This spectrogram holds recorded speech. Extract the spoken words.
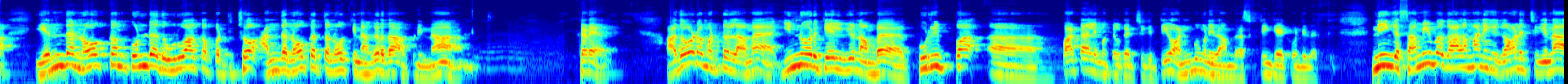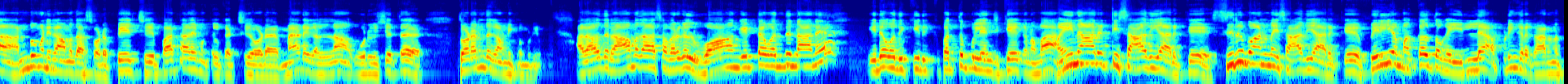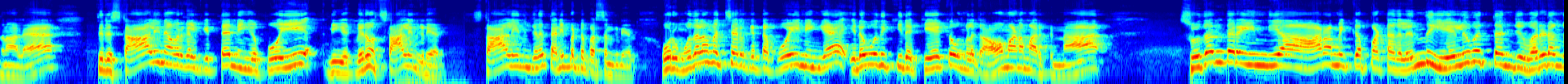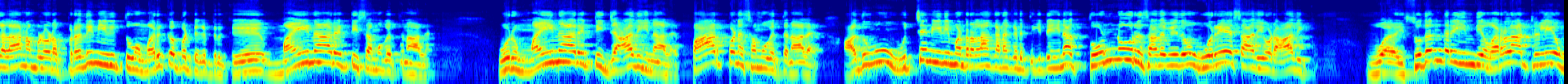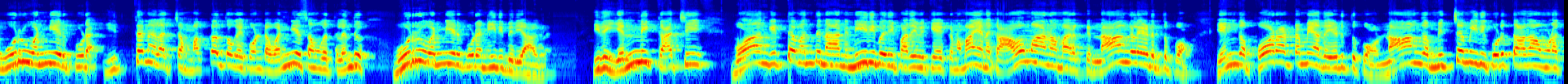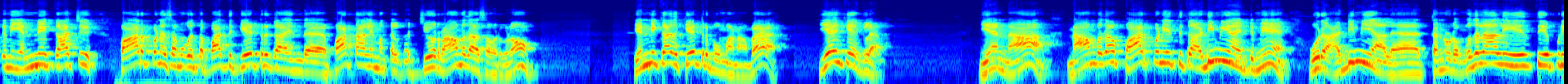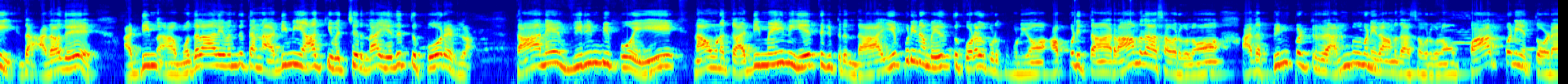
எந்த நோக்கம் கொண்டு அது உருவாக்கப்பட்டுச்சோ அந்த நோக்கத்தை நோக்கி நகருதா அப்படின்னா கிடையாது. அதோட மட்டும் இல்லாம இன்னொரு கேள்வியும் நம்ம குறிப்பா பாட்டாளி மக்கள் கட்சிக்கிட்டையும் அன்புமணி ராமதாஸ் கிட்டையும் கேட்க வேண்டியதா இருக்கு. நீங்க சமீப காலமா நீங்க கவனிச்சீங்கன்னா அன்புமணி ராமதாஸோட பேச்சு பாட்டாளி மக்கள் கட்சியோட மேடைகள்லாம் ஒரு விஷயத்த தொடர்ந்து கவனிக்க முடியும். அதாவது ராமதாஸ் அவர்கள் வாங்கிட்ட வந்து நான் இடஒதுக்கீடு பத்து புள்ளி அஞ்சு கேட்கணுமா? மைனாரிட்டி சாதியா இருக்கு சிறுபான்மை சாதியா இருக்கு பெரிய மக்கள் தொகை இல்லை அப்படிங்கிற காரணத்தினால திரு ஸ்டாலின் அவர்கள் கிட்ட நீங்க போய் நீங்க வெறும் ஸ்டாலின் கிடையாது. ஸ்டாலின்ங்கிறது தனிப்பட்ட பர்சன் கிடையாது. ஒரு முதலமைச்சர் கிட்ட போய் நீங்க இடஒதுக்கீடை கேட்க உங்களுக்கு அவமானமா இருக்குன்னா சுதந்திர இந்தியா ஆரம்பிக்கப்பட்டதுலேருந்து எழுபத்தஞ்சு வருடங்களாக நம்மளோட பிரதிநிதித்துவம் மறுக்கப்பட்டுக்கிட்டு இருக்கு மைனாரிட்டி சமூகத்தினால. ஒரு மைனாரிட்டி ஜாதியினால பார்ப்பன சமூகத்தினால அதுவும் உச்ச நீதிமன்றம்லாம் கணக்கெடுத்துக்கிட்டீங்கன்னா தொண்ணூறு சதவீதம் ஒரே சாதியோட ஆதிக்கம். சுதந்திர இந்திய வரலாற்றிலேயே ஒரு வன்னியர் கூட இத்தனை லட்சம் மக்கள் தொகை கொண்ட வன்னிய சமூகத்திலேருந்து ஒரு வன்னியர் கூட நீதிபதி ஆகல. இது என்னைக்காச்சு வாங்கிட்ட வந்து நான் நீதிபதி பதவி கேட்கணுமா? எனக்கு அவமானமா இருக்கு. நாங்களே எடுத்துப்போம். எங்க போராட்டமே அதை எடுத்துக்கோம். நாங்க மிச்ச மீதி கொடுத்தாதான் உனக்குன்னு என்னைக்காச்சு பார்ப்பன சமூகத்தை பார்த்து கேட்டிருக்கா இந்த பாட்டாளி மக்கள் கட்சியோ ராமதாஸ் அவர்களும் என்னைக்காவது கேட்டிருப்போமா நாம? ஏன் கேட்கல ஏன்னா நாம தான் பார்ப்பனியத்துக்கு அடிமையாயிட்டுமே. ஒரு அடிமையால தன்னோட முதலாளியை எதிர்த்து எப்படி? அதாவது அடிமை முதலாளி வந்து தன்னை அடிமை ஆக்கி வச்சிருந்தா எதிர்த்து போரிடலாம். தானே விரும்பி போய் நான் உனக்கு அடிமைன்னு ஏத்துக்கிட்டு இருந்தா எப்படி நம்ம எதிர்த்து குரல் கொடுக்க முடியும்? அப்படித்தான் ராமதாஸ் அவர்களும் அதை பின்பற்றுற அன்புமணி ராமதாஸ் அவர்களும் பார்ப்பனியத்தோட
